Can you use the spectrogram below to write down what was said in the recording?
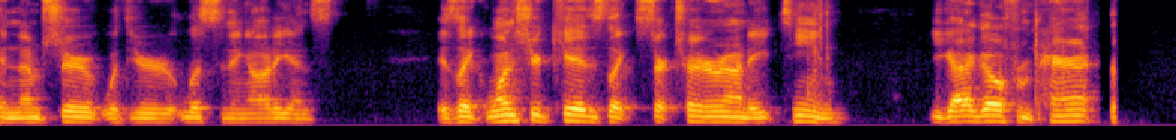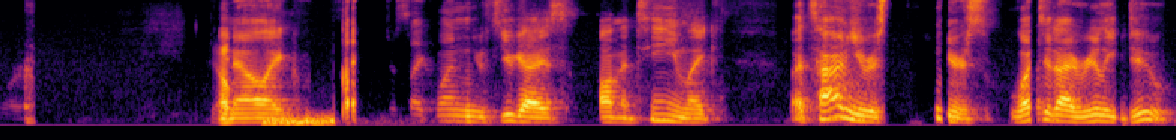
and i'm sure with your listening audience is like once your kids like start turning around 18 you got to go from parent to you Yep. know, like, like just like when with you guys on the team, like by the time you were seniors, what did I really do?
